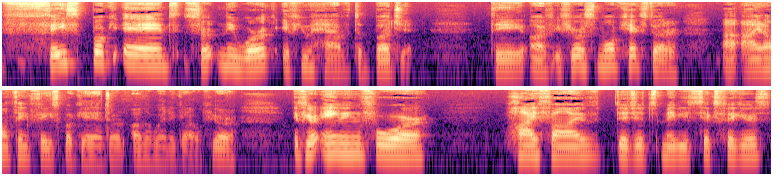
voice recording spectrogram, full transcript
Facebook ads certainly work if you have the budget. The uh, if you're a small Kickstarter, I, I don't think Facebook ads are, are the way to go. If you're if you're aiming for high five digits, maybe six figures,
